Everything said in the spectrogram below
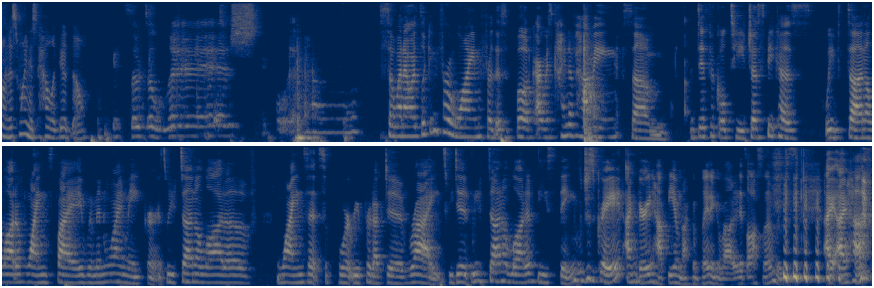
Oh, this wine is hella good though. It's so delish. Pull it out. So when I was looking for wine for this book, I was kind of having some difficulty just because we've done a lot of wines by women winemakers. We've done a lot of wines that support reproductive rights. We did we've done a lot of these things, which is great. I'm very happy. I'm not complaining about it. It's awesome. It's, I, I have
